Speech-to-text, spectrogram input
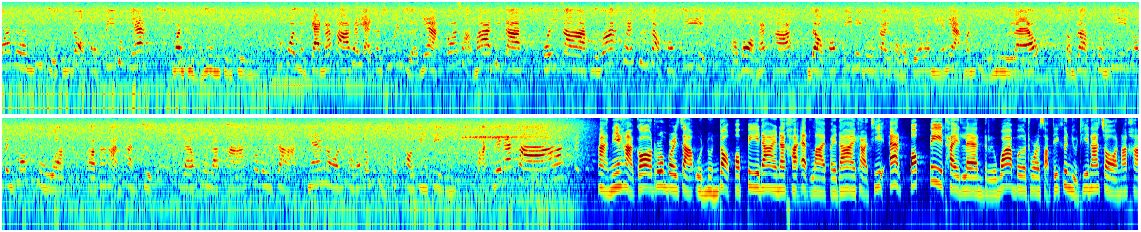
ว่าเงินที่หนูซื้อดอกป๊อปปี้พวกเนี้ยมันถึงลุงจริงๆ ทุกคนเหมือนกันนะคะ ถ้าอยากจะช่วยเหลือเนี่ยก็สามารถที่จะบริจาคหรือว่าแค่ซื้อดอกป๊อปปี้ขอบอกนะคะ ดอกป๊อปปี้ในดวงใจของโมเปียะวันนี้เนี่ยมันถึงมือแล้วสำหรับคนที่เขาเป็นครอบครัวทหารผ่านศึกแล้วคุณราคาก็บริจาคแน่นอนค่ะว่าต้องถึงพวกเขาจริงๆฝากด้วยนะคะ อ่านี่ค่ะก็ร่วมบริจาคอุดหนุนดอกป๊อปปี้ได้นะคะ แอดไลน์ไปได้ค่ะ ที่แอดป๊อปปี้ไทยแลนด์หรือว่าเบอร์โทรศัพท์ที่ขึ้นอยู่ที่หน้าจอนะคะ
